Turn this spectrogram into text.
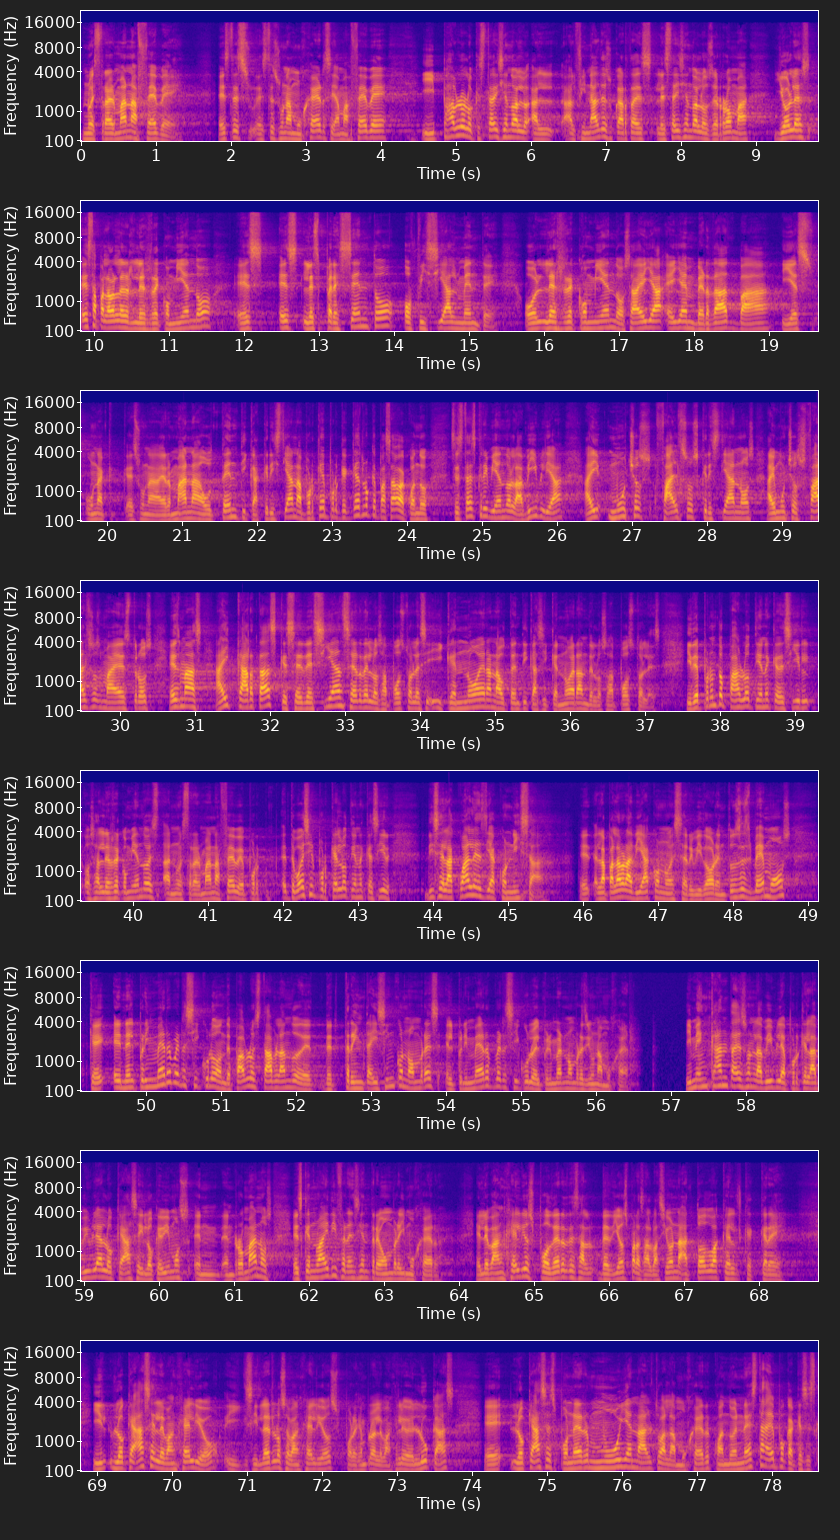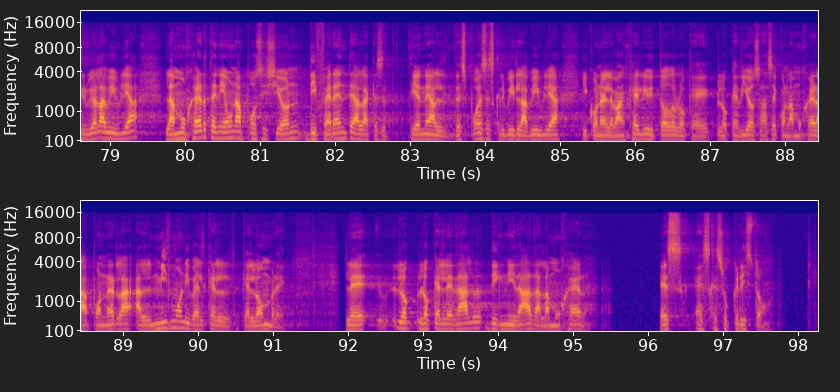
nuestra hermana Febe, esta es, este es una mujer, se llama Febe, y Pablo lo que está diciendo al, final de su carta es, le está diciendo a los de Roma, yo les, esta palabra les, recomiendo, es, es, les presento oficialmente o les recomiendo, o sea, ella, ella en verdad va y es una, es una hermana auténtica cristiana. ¿Por qué? Porque ¿qué es lo que pasaba? Cuando se está escribiendo la Biblia, hay muchos falsos cristianos, hay muchos falsos maestros. Es más, hay cartas que se decían ser de los apóstoles y que no eran auténticas y que no eran de los apóstoles. Y de pronto Pablo tiene que decir, o sea, les recomiendo a nuestra hermana Febe, te voy a decir por qué lo tiene que decir. Dice, la cual es diaconisa. Eh, la palabra diácono es servidor. Entonces vemos que en el primer versículo donde Pablo está hablando de, 35 nombres, el primer versículo, el primer nombre es de una mujer. Y me encanta eso en la Biblia, porque la Biblia lo que hace y lo que vimos en, Romanos es que no hay diferencia entre hombre y mujer. El Evangelio es poder de Dios para salvación a todo aquel que cree. Y lo que hace el Evangelio, y si lees los Evangelios, por ejemplo el Evangelio de Lucas, eh, lo que hace es poner muy en alto a la mujer, cuando en esta época que se escribió la Biblia, la mujer tenía una posición diferente a la que se tiene al después escribir la Biblia y con el Evangelio y todo lo que, lo que Dios hace con la mujer, a ponerla al mismo nivel que el, que el hombre. lo, lo, que le da dignidad a la mujer es, es Jesucristo.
